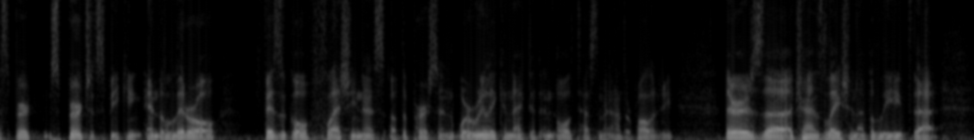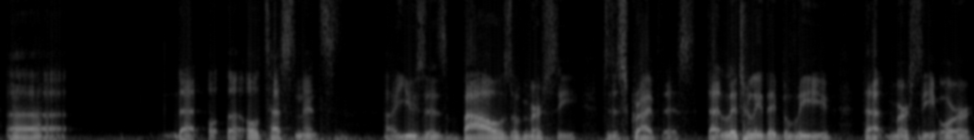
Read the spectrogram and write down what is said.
spirit, spiritually speaking, and the literal physical fleshiness of the person were really connected in Old Testament anthropology. There is a, translation, I believe, that uh, that o- the Old Testament uh, uses bowels of mercy to describe this. That literally they believe that mercy or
